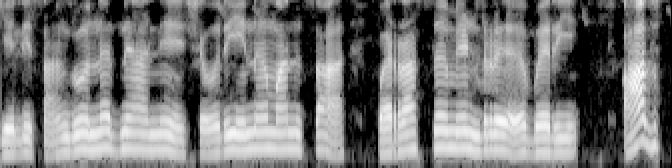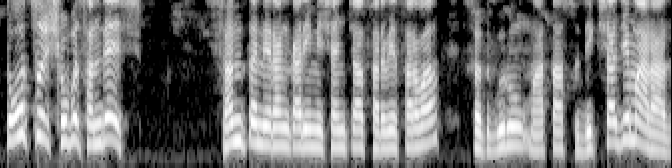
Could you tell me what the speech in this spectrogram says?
गेली सांगून ज्ञानेश्वरीन माणसा परास मेंढ्र बरी. आज तोच शुभ संदेश. संत निरंकारी मिशनच्या सर्वे सर्व सद्गुरू माता सुदीक्षाजी महाराज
